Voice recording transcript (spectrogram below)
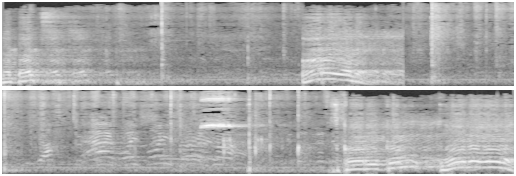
നെറ്റോക്സ് ആറ് ഏഴ് സ്കോർ ഈക്വൽ ഏഴ് ഏഴ്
